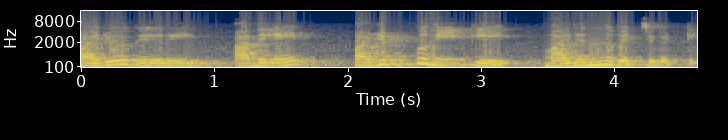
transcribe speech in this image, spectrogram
പരുകീറി അതിലെ പഴുപ്പ് നീക്കി മരുന്ന് വെച്ചു കെട്ടി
